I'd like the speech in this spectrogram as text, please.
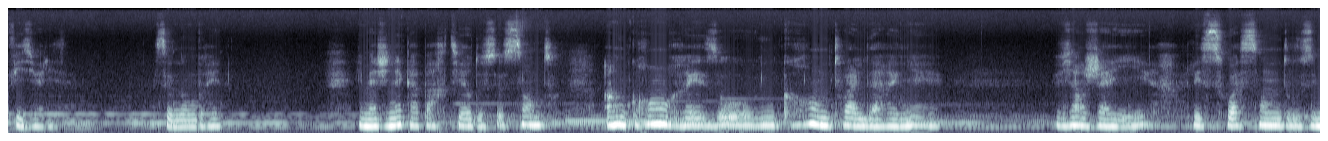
Visualisez ce nombril. Imaginez qu'à partir de ce centre, un grand réseau, une grande toile d'araignée vient jaillir les 72 000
